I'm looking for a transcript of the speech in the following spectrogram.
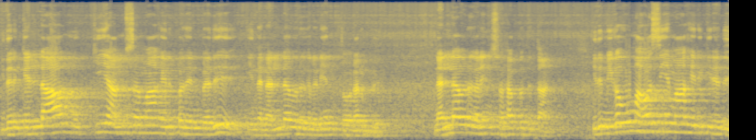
இதற்கெல்லாம் முக்கிய அம்சமாக இருப்பது என்பது இந்த நல்லவர்களின் தொடர்பு. நல்லவர்களின் சுகப்பது தான். இது மிகவும் அவசியமாக இருக்கிறது.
